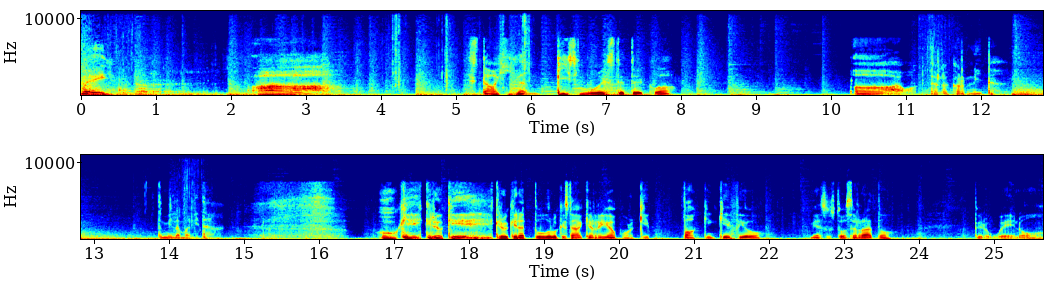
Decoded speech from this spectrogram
way. Ah. Estaba gigantísimo este tecla. Ah, voy a quitar la carnita. También la manita. Ok, creo que creo que era todo lo que estaba aquí arriba porque fucking qué feo me asustó hace rato. Pero bueno.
